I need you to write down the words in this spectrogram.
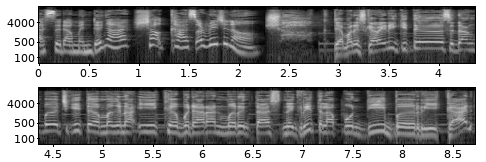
Anda sedang mendengar Shockcast Original. Yang mana sekarang ini kita sedang bercerita mengenai kebenaran merentas negeri telah pun diberikan.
